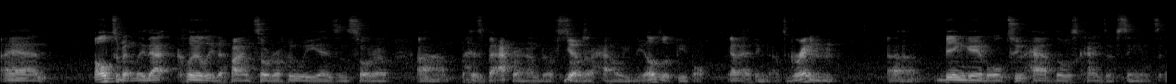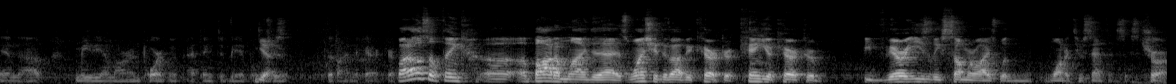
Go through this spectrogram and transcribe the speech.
and ultimately that clearly defines sort of who he is and sort of um, his background of sort Yes. of how he deals with people, and I think that's great. Mm-hmm. Uh, being able to have those kinds of scenes in a medium are important. I think to be able Yes. to define the character. But I also think uh, a bottom line to that is once you develop your character, can your character be very easily summarized with one or two sentences? Sure.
